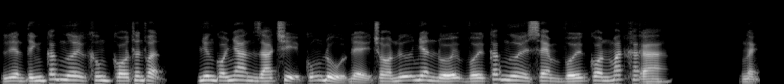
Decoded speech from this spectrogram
liền tính các ngươi không có thân phận, nhưng có nhan giá trị cũng đủ để cho nữ nhân đối với các ngươi xem với con mắt khác ca. Ngậy!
